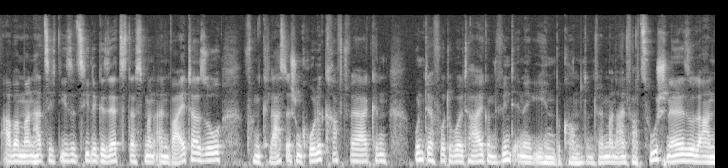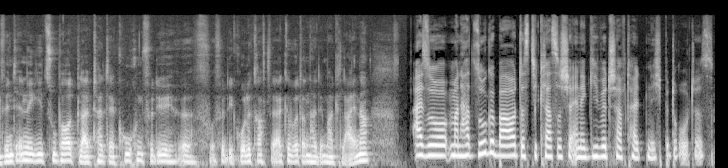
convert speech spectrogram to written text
Aber man hat sich diese Ziele gesetzt, dass man ein Weiter so von klassischen Kohlekraftwerken und der Photovoltaik und Windenergie hinbekommt. Und wenn man einfach zu schnell Solar- und Windenergie zubaut, bleibt halt der Kuchen für die, äh, für die Kohlekraftwerke wird dann halt immer kleiner. Also man hat so gebaut, dass die klassische Energiewirtschaft halt nicht bedroht ist.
